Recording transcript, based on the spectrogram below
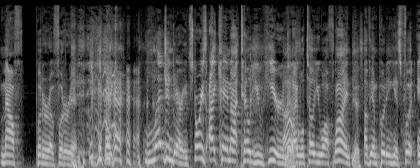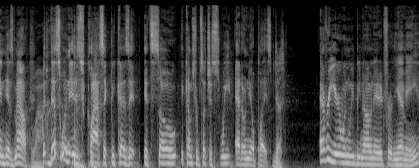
mouth putter of footer in. like legendary stories I cannot tell you here that Oh. I will tell you offline Yes. of him putting his foot in his mouth. Wow. But this one is classic because it it's so it comes from such a sweet Ed O'Neill place Yes. Every year when we'd be nominated for the Emmy,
